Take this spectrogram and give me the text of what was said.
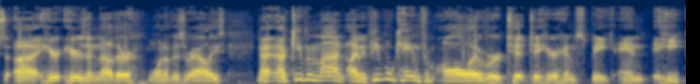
So, uh, here, here's another one of his rallies. Now, now, keep in mind, I mean, people came from all over to, to hear him speak, and he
